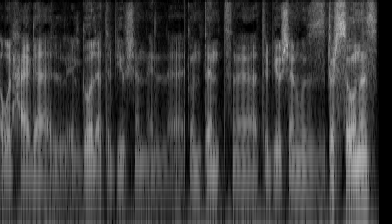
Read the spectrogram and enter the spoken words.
أول حاجة ال goal attribution ال content attribution with personas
